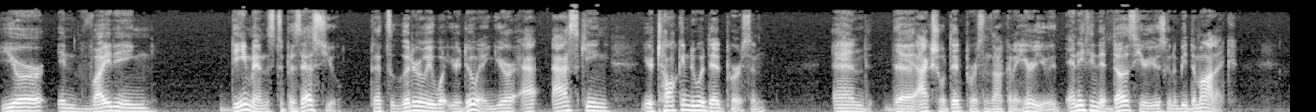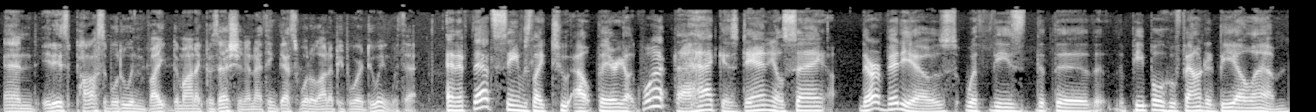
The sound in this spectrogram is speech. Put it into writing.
you're inviting demons to possess you. That's literally what you're doing. You're a- asking. You're talking to a dead person, and the actual dead person's not going to hear you. Anything that does hear you is going to be demonic, and it is possible to invite demonic possession. And I think that's what a lot of people are doing with that. And if that seems like too out there, you're like, what the heck is Daniel saying? There are videos with these the the, the, the people who founded BLM,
